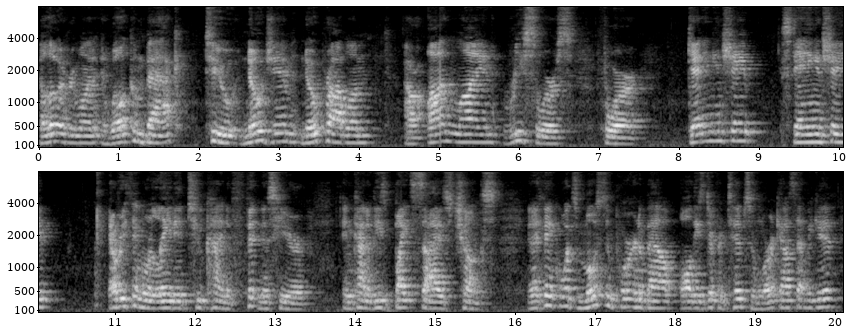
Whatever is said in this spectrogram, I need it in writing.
Hello, everyone, and welcome back to No Gym, No Problem, our online resource for getting in shape, staying in shape, everything related to kind of fitness here in kind of these bite sized chunks. And I think what's most important about all these different tips and workouts that we give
